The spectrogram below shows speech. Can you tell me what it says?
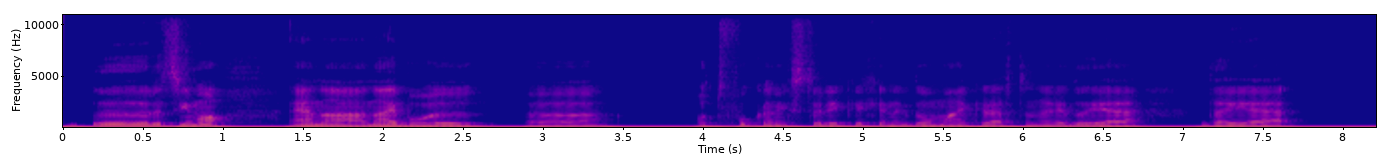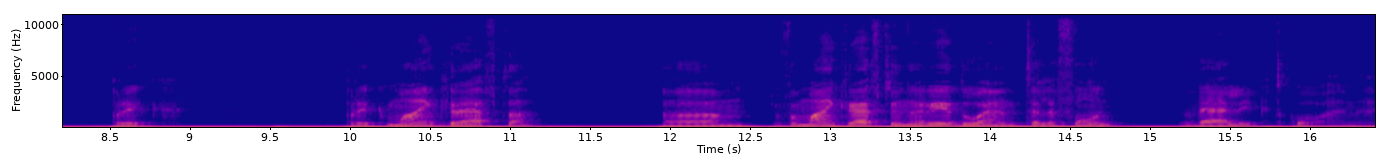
Uh, recimo, ena najbolj uh, odfukanih stvari, ki jih je nekdo v Minecraftu naredil, je, da je prek, prek Minecrafta. Um, v Minecraftu je naredil en telefon, velik, tako ene.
